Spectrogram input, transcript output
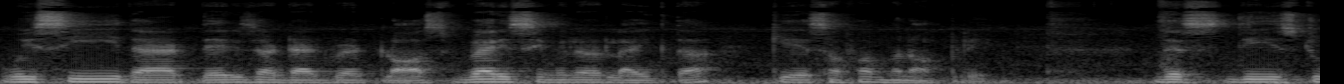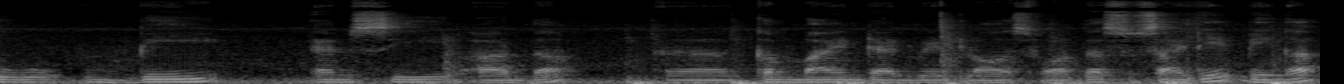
We see that there is a deadweight loss, very similar like the case of a monopoly this these two B and C are the uh, combined deadweight loss for the society being a,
